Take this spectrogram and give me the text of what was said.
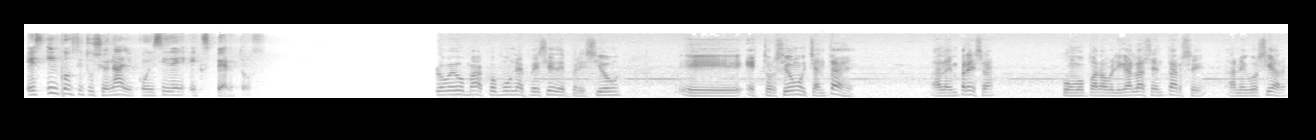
es inconstitucional, coinciden expertos. Lo veo más como una especie de presión, eh, extorsión o chantaje a la empresa, como para obligarla a sentarse a negociar.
